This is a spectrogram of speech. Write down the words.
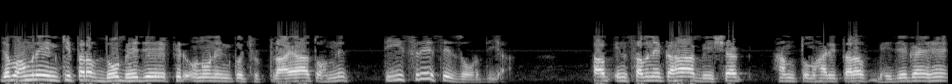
جب ہم نے ان کی طرف دو بھیجے، پھر انہوں نے ان کو چھٹلایا تو ہم نے تیسرے سے زور دیا۔ اب ان سب نے کہا، بے شک ہم تمہاری طرف بھیجے گئے ہیں۔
